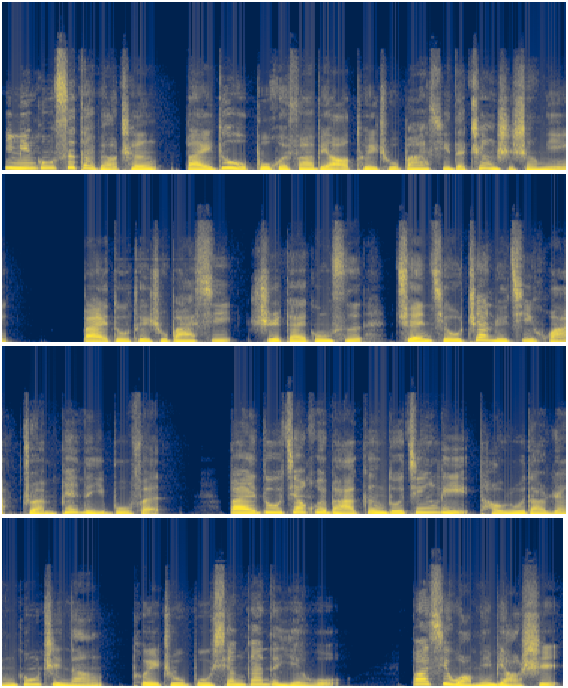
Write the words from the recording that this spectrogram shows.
一名公司代表称，百度不会发表退出巴西的正式声明。百度退出巴西是该公司全球战略计划转变的一部分。百度将会把更多精力投入到人工智能，退出不相干的业务。巴西网民表示。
